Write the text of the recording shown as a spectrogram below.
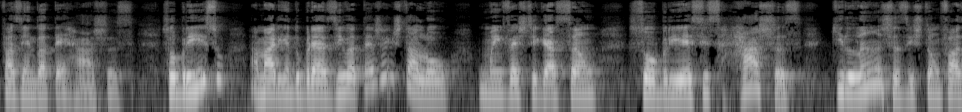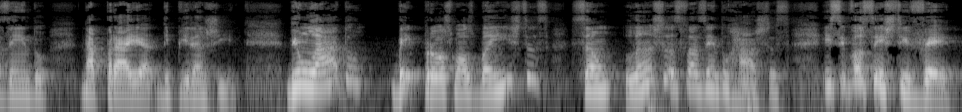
fazendo até rachas. Sobre isso, a Marinha do Brasil até já instalou uma investigação sobre esses rachas que lanchas estão fazendo na praia de Pirangi. De um lado, bem próximo aos banhistas, são lanchas fazendo rachas. E se você estiver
